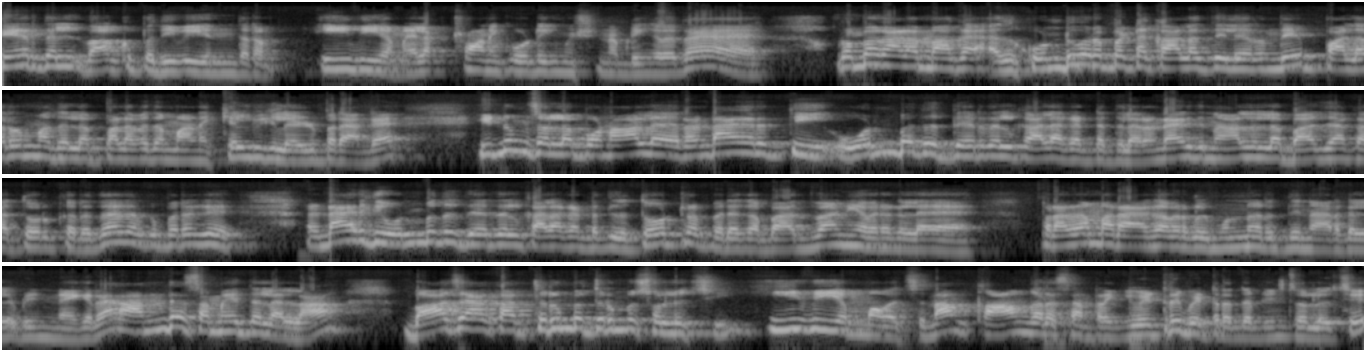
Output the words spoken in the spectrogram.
தேர்தல் வாக்குப்பதிவு எந்திரம் இவிஎம் எலக்ட்ரானிக் ஓட்டிங் மிஷின் அப்படிங்கிறத ரொம்ப காலமாக அது கொண்டு வரப்பட்ட காலத்திலிருந்தே பலரும் அதில் பலவிதமான கேள்விகள் எழுப்புறாங்க. இன்னும் சொல்ல போனால் ரெண்டாயிரத்தி ஒன்பது தேர்தல் காலகட்டத்தில் ரெண்டாயிரத்தி நாலில் பாஜக தோற்கிறது அதற்கு பிறகு ரெண்டாயிரத்தி ஒன்பது தேர்தல் காலகட்டத்தில் தோற்ற பிறகு அப்போ அத்வானி அவர்களை பிரதமராக அவர்கள் முன்னிறுத்தினார்கள் அப்படின்னு நினைக்கிறேன். அந்த சமயத்துலலாம் பாஜக திரும்ப திரும்ப சொல்லுச்சு இவிஎம்மை வச்சு தான் காங்கிரஸ் அன்றைக்கு வெற்றி பெற்றது அப்படின்னு சொல்லுச்சு.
